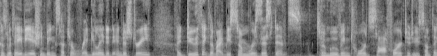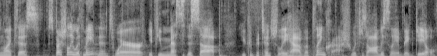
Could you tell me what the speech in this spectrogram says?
Because with aviation being such a regulated industry, I do think there might be some resistance to moving towards software to do something like this, especially with maintenance, where if you mess this up, you could potentially have a plane crash, which is obviously a big deal.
